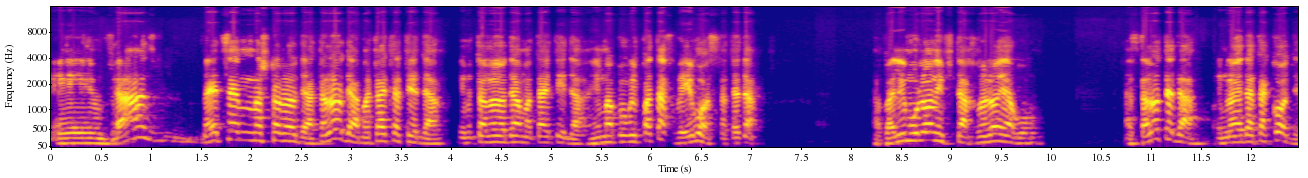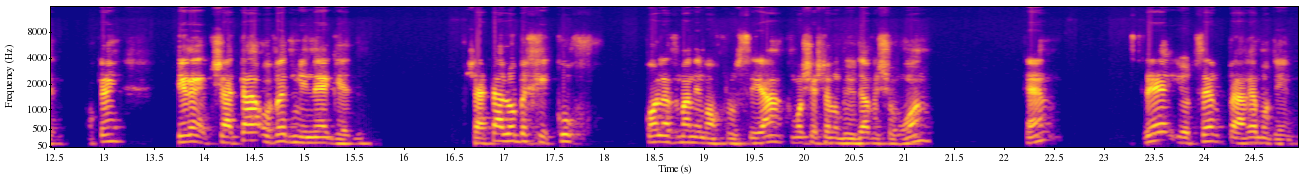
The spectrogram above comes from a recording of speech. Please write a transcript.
אה, ואז בעצם מה שאתה לא יודע, אתה לא יודע מתי אתה תדע, אם אתה לא יודע מתי תדע, אם הבור ייפתח ויראו אז אתה תדע. אבל אם הוא לא נפתח ולא יראו, אז אתה לא תדע, אם לא ידעת קודם, אוקיי? תראה, כשאתה עובד מנגד, כשאתה לא בחיכוך כל הזמן עם האוכלוסייה, כמו שיש לנו ביהודה ושומרון, כן? זה יוצר פערי מודיעין.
